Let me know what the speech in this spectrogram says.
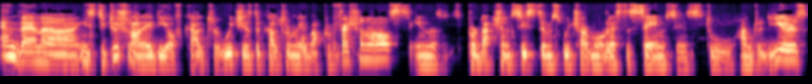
and then an institutional idea of culture, which is the culture made by professionals in production systems, which are more or less the same since 200 years.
